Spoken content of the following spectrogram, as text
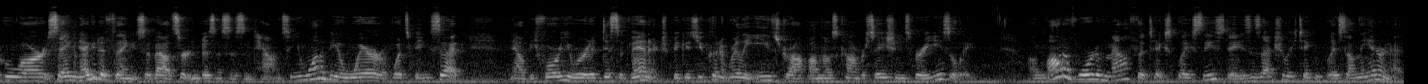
who are saying negative things about certain businesses in town. So you want to be aware of what's being said. Now, before you were at a disadvantage because you couldn't really eavesdrop on those conversations very easily. A lot of word of mouth that takes place these days is actually taking place on the internet,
